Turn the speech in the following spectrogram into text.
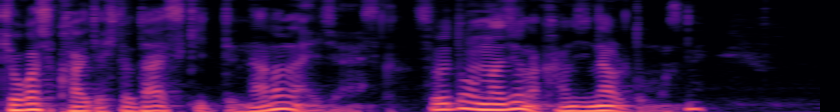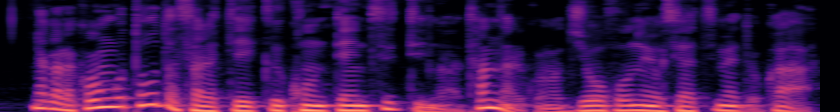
教科書書いた人大好きってならないじゃないですか。それと同じような感じになると思うんですね。だから今後淘汰されていくコンテンツっていうのは単なるこの情報の寄せ集めとか、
